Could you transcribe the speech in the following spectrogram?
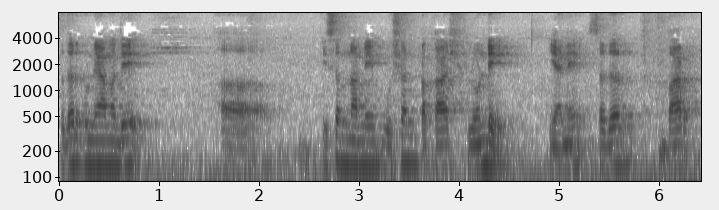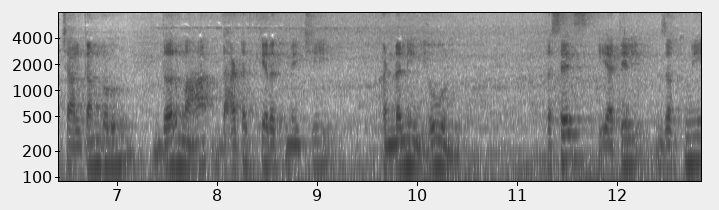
सदर गुन्ह्यामध्ये इसम नामे भूषण प्रकाश लोंडे याने सदर बार चालकांकडून दरमहा दहा टक्के रकमेची खंडणी घेऊन तसेच यातील जखमी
